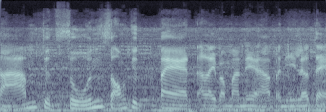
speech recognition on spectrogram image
3.0 2.8 อะไรประมาณนี้ครับ อันนี้แล้วแต่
